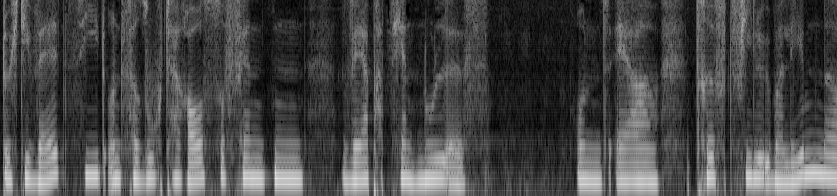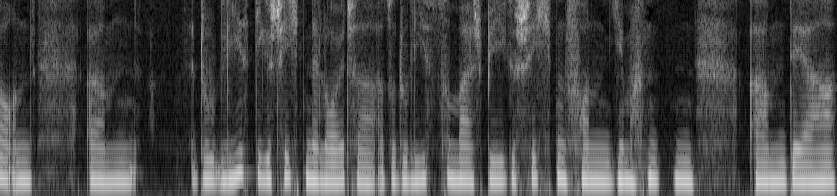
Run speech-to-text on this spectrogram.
durch die Welt zieht und versucht herauszufinden, wer Patient Null ist. Und er trifft viele Überlebende und ähm, du liest die Geschichten der Leute. Also du liest zum Beispiel Geschichten von jemandem, ähm, der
